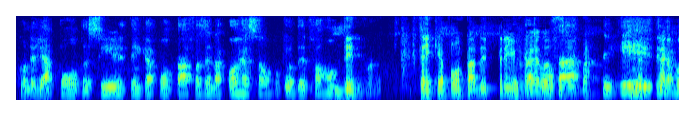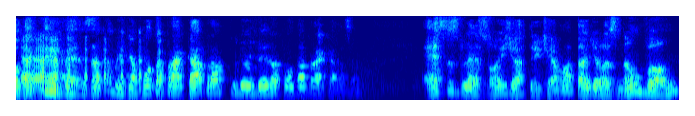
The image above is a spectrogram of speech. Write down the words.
quando ele aponta assim, ele tem que apontar fazendo a correção, porque o dedo faz romper. Tem que apontar de trivela. Tem que apontar, assim. tem que, tem que apontar de trivela, exatamente. Aponta para cá para poder o dedo apontar para cá. Sabe? Essas lesões de artrite reumatoide, elas não vão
